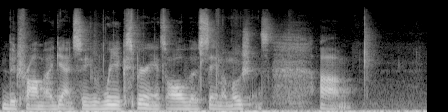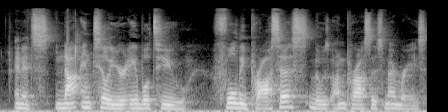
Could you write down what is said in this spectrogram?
the, trauma again. So you re experience all those same emotions. Um, and it's not until you're able to fully process those unprocessed memories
